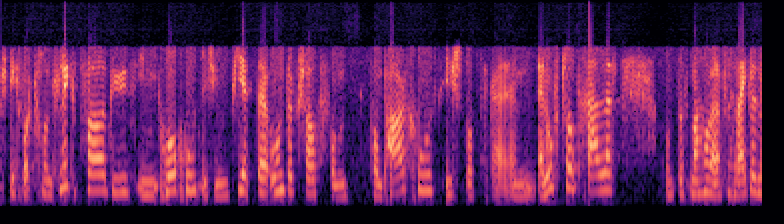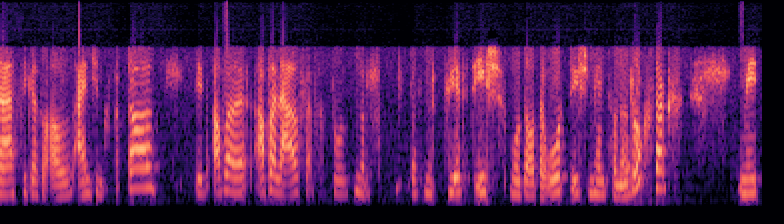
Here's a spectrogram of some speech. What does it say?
Stichwort Konfliktfall, bei uns im Hochhaus ist im vierten Untergeschoss vom, vom Parkhaus ist sozusagen ein Luftschutzkeller und das machen wir einfach regelmäßig, also einmal im Quartal. Dort aber, einfach so, dass man, dass man geübt ist, wo da der Ort ist. Wir haben so einen Rucksack mit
